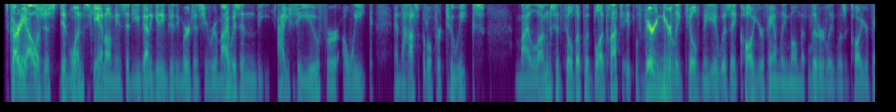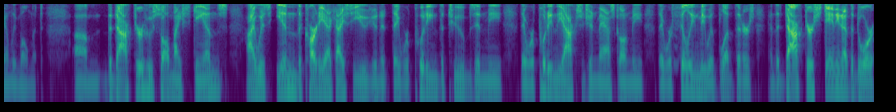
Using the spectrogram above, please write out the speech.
The cardiologist did one scan on me and said, you got to get him to the emergency room. I was in the ICU for a week and the hospital for two weeks. My lungs had filled up with blood clots. It very nearly killed me. It was a call your family moment, literally was a call your family moment. Um, the doctor who saw my scans, I was in the cardiac ICU unit. They were putting the tubes in me. They were putting the oxygen mask on me. They were filling me with blood thinners. And the doctor standing at the door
